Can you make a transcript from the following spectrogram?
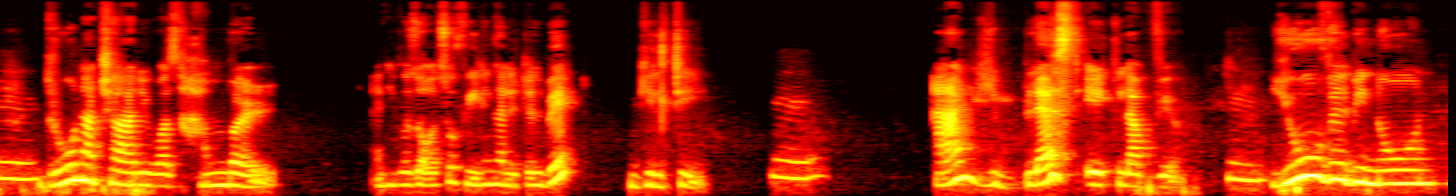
Hmm. Dronacharya was humbled and he was also feeling a little bit guilty. Hmm. And he blessed Eklavya. Hmm. You will be known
